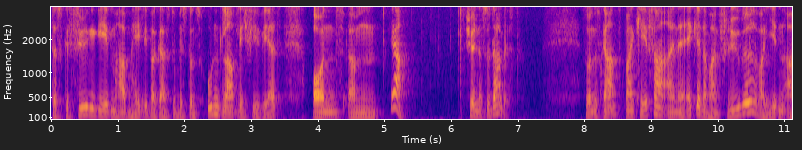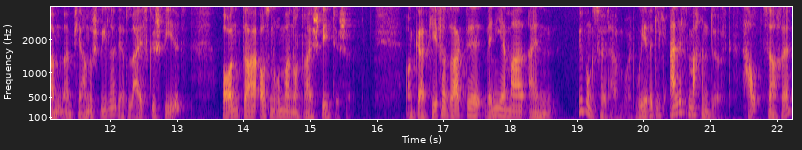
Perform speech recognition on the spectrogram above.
das Gefühl gegeben haben, hey lieber Gast, du bist uns unglaublich viel wert. Und ähm, ja, schön, dass du da bist. So, und es gab bei Käfer eine Ecke, da war ein Flügel, war jeden Abend ein Pianospieler, der hat live gespielt. Und da außenrum waren noch drei Stehtische. Und Gerd Käfer sagte, wenn ihr mal ein Übungsfeld haben wollt, wo ihr wirklich alles machen dürft, Hauptsache,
